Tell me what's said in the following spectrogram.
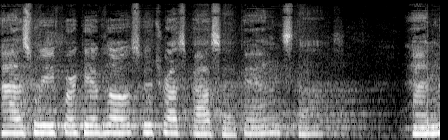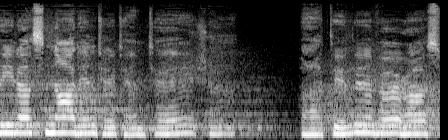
as we forgive those who trespass against us. And lead us not into temptation but deliver us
